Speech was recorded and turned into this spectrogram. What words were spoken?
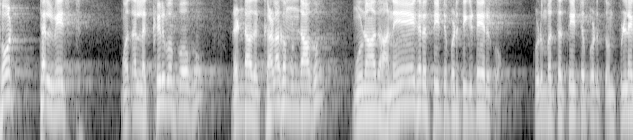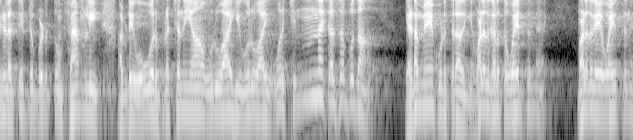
டோட்டல் வேஸ்ட் முதல்ல கிருப போகும் ரெண்டாவது கழகம் உண்டாகும் மூணாவது அநேகரை தீட்டுப்படுத்திக்கிட்டே இருக்கும். குடும்பத்தை தீட்டுப்படுத்தும் பிள்ளைகளை தீட்டுப்படுத்தும் ஃபேமிலி அப்படியே ஒவ்வொரு பிரச்சனையாக உருவாகி உருவாகி ஒரு சின்ன கசப்பு தான். இடமே கொடுத்துடாதீங்க வலது கரத்தை உயர்த்துங்க வலது கையை உயர்த்துங்க.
